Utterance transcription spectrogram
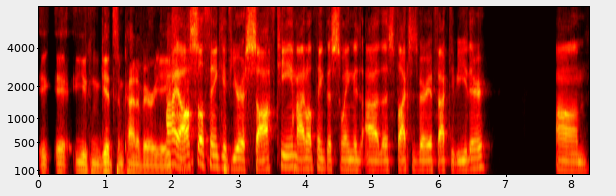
it, it, you can get some kind of variation. I also think if you're a soft team, I don't think the swing is uh, this flex is very effective either. Um,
